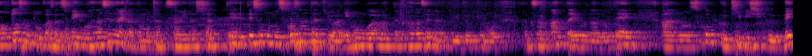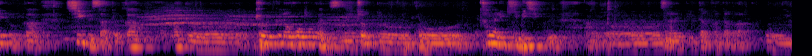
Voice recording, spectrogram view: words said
手振りで、まあ、お父さんとお母さんスペイン語話せない方もたくさんいらっしゃってでその息子さんたちは日本語は全く話せないという状況もたくさんあったようなのであのすごく厳しく目とか仕草とかあと教育の方法がですねちょっとこうかなり厳しくあのされていた方が多いよ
